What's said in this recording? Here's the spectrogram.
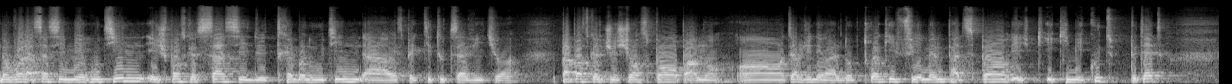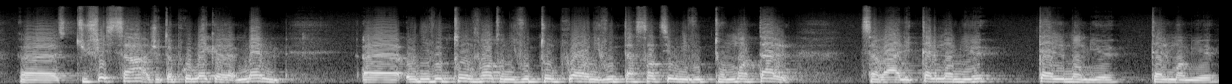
Donc voilà, ça c'est mes routines et je pense que ça c'est de très bonnes routines à respecter toute sa vie, tu vois. Pas parce que je suis en sport, pardon, en termes général. Donc toi qui fais même pas de sport et, qui m'écoutes peut-être, euh, tu fais ça, je te promets que même euh, au niveau de ton ventre, au niveau de ton poids, au niveau de ta santé, au niveau de ton mental, ça va aller tellement mieux, tellement mieux, tellement mieux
